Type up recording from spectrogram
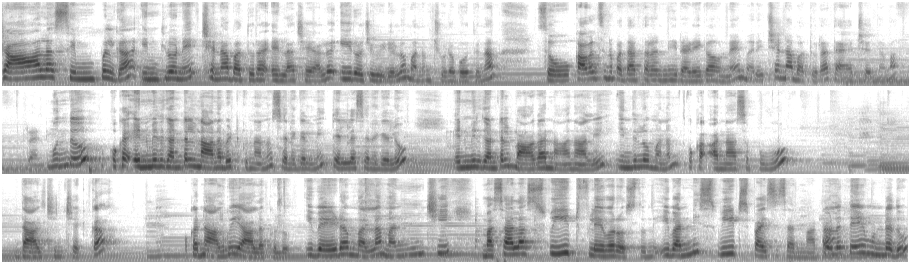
చాలా సింపుల్గా ఇంట్లోనే చెనా బతురా ఎలా చేయాలో ఈ రోజు వీడియోలో మనం చూడబోతున్నాం. సో కావాల్సిన పదార్థాలన్నీ రెడీగా ఉన్నాయి. మరి చెనా బతురా తయారు చేద్దామా? రండి. ముందు ఒక ఎనిమిది గంటలు నానబెట్టుకున్నాను శనగల్ని తెల్ల శనగలు. ఎనిమిది గంటలు బాగా నానాలి. ఇందులో మనం ఒక అనాస పువ్వు దాల్చిన చెక్క ఒక నాలుగు యాలకులు. ఇవి వేయడం వల్ల మంచి మసాలా స్వీట్ ఫ్లేవర్ వస్తుంది. ఇవన్నీ స్వీట్ స్పైసెస్ అనమాట కొలతేం ఉండదు.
